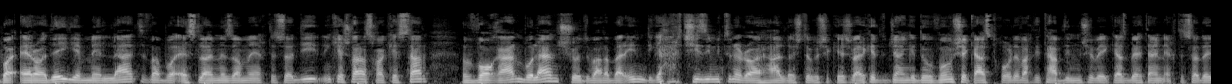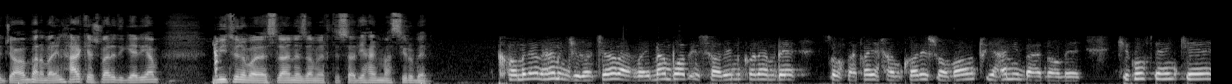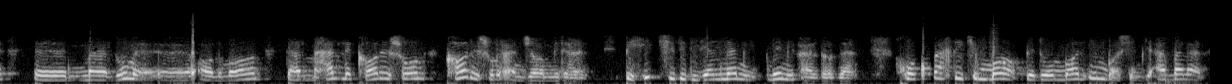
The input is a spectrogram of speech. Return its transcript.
با اراده یه ملت و با اصلاح نظام اقتصادی این کشور از خاکستر واقعا بلند شد. این دیگه هر چیزی می‌تونه راه حل داشته باشه. کشوری که تو جنگ دوم شکست خورده وقتی تبدیل میشه به یکی از بهترین اقتصادهای جهان بنابراین هر کشور دیگری هم می‌تونه با اصلاح نظام اقتصادی همین مسیر رو بره کاملا همینجورا جناب آقای من باز اشاره می‌کنم به صحبت های همکار شما توی همین برنامه که گفتن که مردم آلمان در محل کارشون کارشون انجام میدن. به هیچ چیزی دیگری نمی, خب وقتی که ما به دنبال این باشیم که اولا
